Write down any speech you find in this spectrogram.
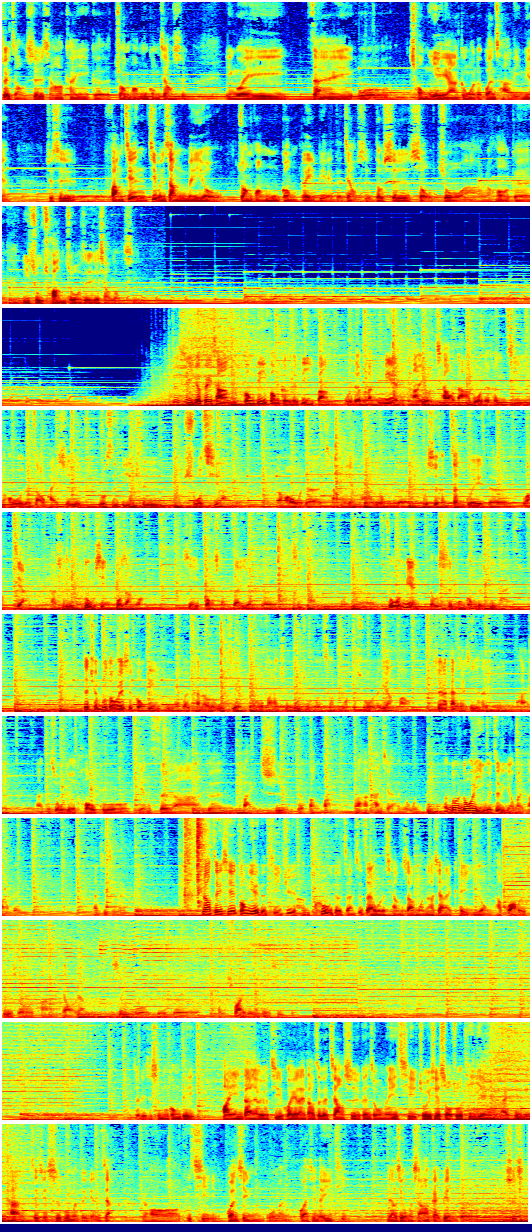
最早是想要开一个装潢木工教室，因为在我从业呀、跟我的观察里面，就是坊间基本上没有装潢木工类别的教室，都是手作啊，然后跟艺术创作这些小东西。这是一个非常工地风格的地方。我的门面它有敲打过的痕迹，然后我的招牌是螺丝钉去锁起来的。然后我的墙面啊用的不是很正规的网架，它是镀锌扩张网，是工程在用的器材。我的桌面都是木工的锯台，这全部都会是工地里面会看到的物件，然后我把它全部组合成我的所有的样貌，所以它看起来其实很可是我又透过颜色啊跟摆饰的方法，让它看起来很有温度。很多人都会以为这里要卖咖啡，但其实没有。让这些工业的机具很酷的展示在我的墙上，我拿下来可以用，它挂回去的时候它很漂亮，是我觉得很帅的一件事情。这里是石木工地。欢迎大家有机会来到这个教室，跟着我们一起做一些手作体验，来听听看这些师傅们的演讲，然后一起关心我们关心的议题，了解我们想要改变的事情。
